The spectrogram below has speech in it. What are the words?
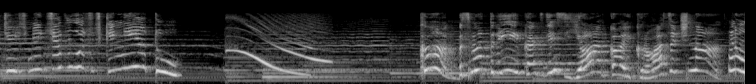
здесь ничегошечки нету. Как? Посмотри, как здесь ярко и красочно. Ну,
